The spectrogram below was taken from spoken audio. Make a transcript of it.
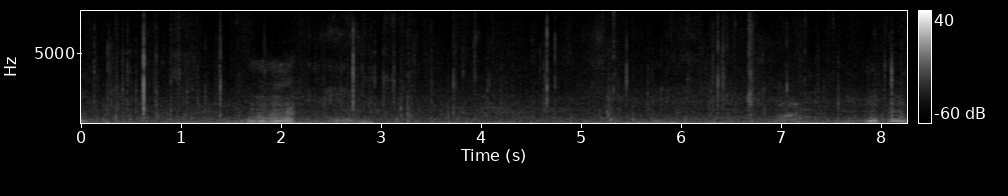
güey. Mm. Mm, mm.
